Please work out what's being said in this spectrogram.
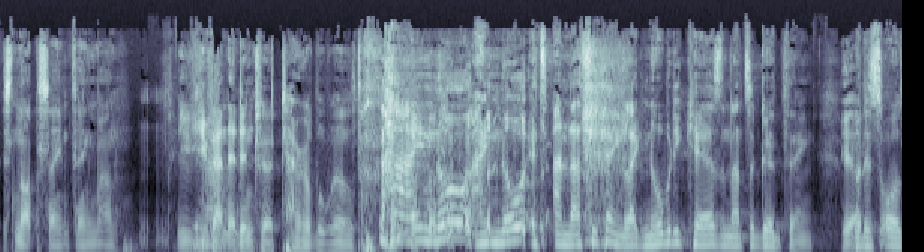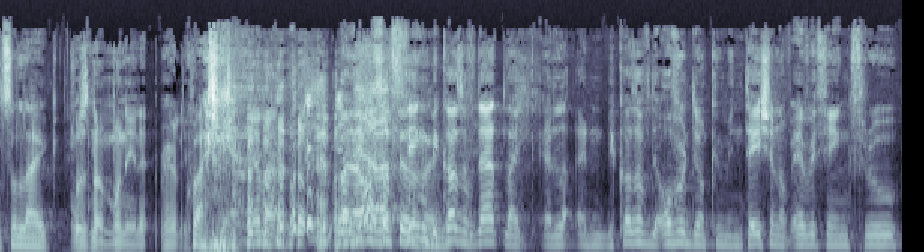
it's not the same thing, man. You, You've Yeah. entered into a terrible world. I know, I know. It's and that's the thing. Like nobody cares, and that's a good thing. Yeah. But it's also like There's no money in it, really. quite. Yeah, but, but, but I Yeah, also that's the think thing. because of that, like, and because of the over documentation of everything through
